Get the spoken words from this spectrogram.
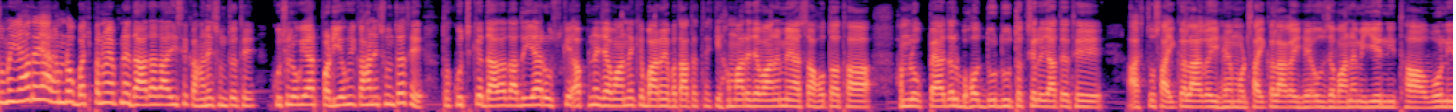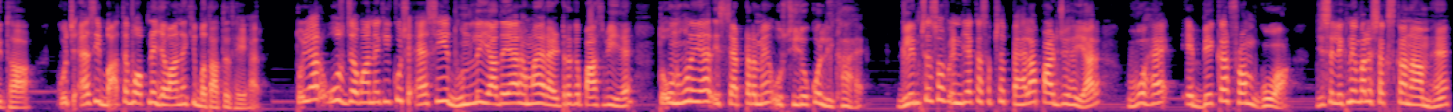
तुम्हें याद है यार, हम लोग बचपन में अपने दादा दादी से कहानी सुनते थे? कुछ लोग यार परियों की कहानी सुनते थे? तो कुछ के दादा दादी यार उसके अपने जमाने के बारे में बताते थे कि हमारे जमाने में ऐसा होता था, हम लोग पैदल बहुत दूर दूर तक चले जाते थे। आज तो साइकिल आ गई है, मोटरसाइकिल आ गई है, उस जमाने में ये नहीं था, वो नहीं था। कुछ ऐसी बातें वो अपने जमाने की बताते थे यार। तो यार उस जमाने की कुछ ऐसी ही धुंधली यादें यार हमारे राइटर के पास भी है तो उन्होंने यार इस चैप्टर में उस चीज़ों को लिखा है। ग्लिम्सेस ऑफ़ इंडिया का सबसे पहला पार्ट जो है यार, वो है ए बेकर फ्रॉम गोवा जिसे लिखने वाले शख्स का नाम है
